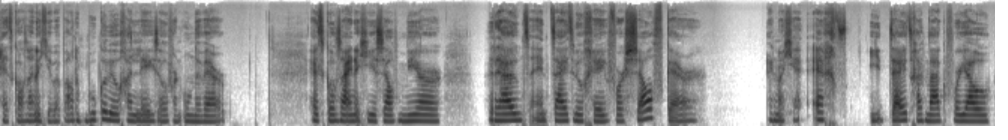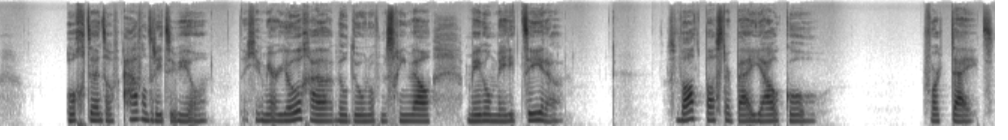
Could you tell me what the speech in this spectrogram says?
het kan zijn dat je bepaalde boeken wil gaan lezen over een onderwerp. Het kan zijn dat je jezelf meer ruimte en tijd wil geven voor selfcare. En dat je echt je tijd gaat maken voor jouw ochtend- of avondritueel. Dat je meer yoga wil doen of misschien wel mee wil mediteren. Dus wat past er bij jouw goal voor tijd?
